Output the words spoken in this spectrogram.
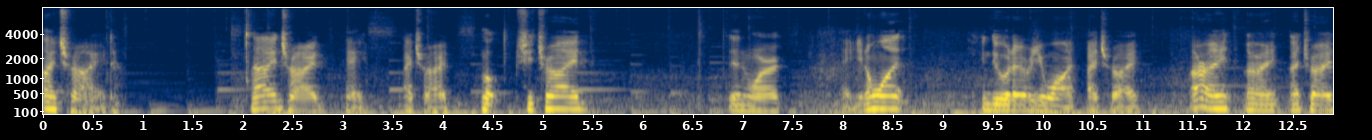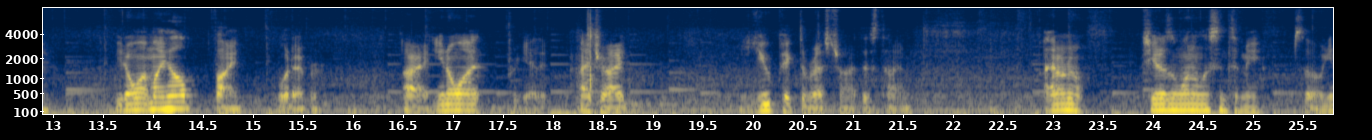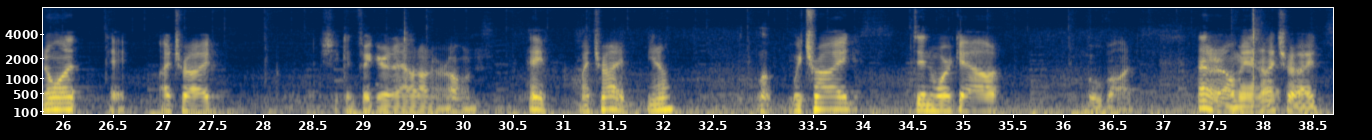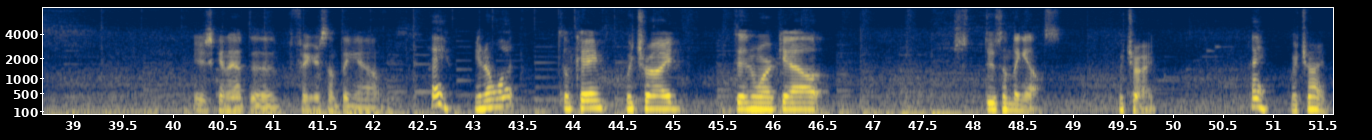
I tried. I tried. Hey, I tried. Look, she tried. Didn't work. Hey, you know what? You can do whatever you want. I tried. Alright, alright, I tried. You don't want my help? Fine. Whatever. Alright, you know what? Forget it. I tried. You picked the restaurant this time. I don't know. She doesn't want to listen to me. So, you know what? Hey, I tried. She can figure it out on her own. Hey, I tried, you know? Look, we tried, didn't work out, move on. I don't know, man, I tried. You're just gonna have to figure something out. Hey, you know what? It's okay. We tried, didn't work out. Just do something else. We tried. Hey, we tried.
